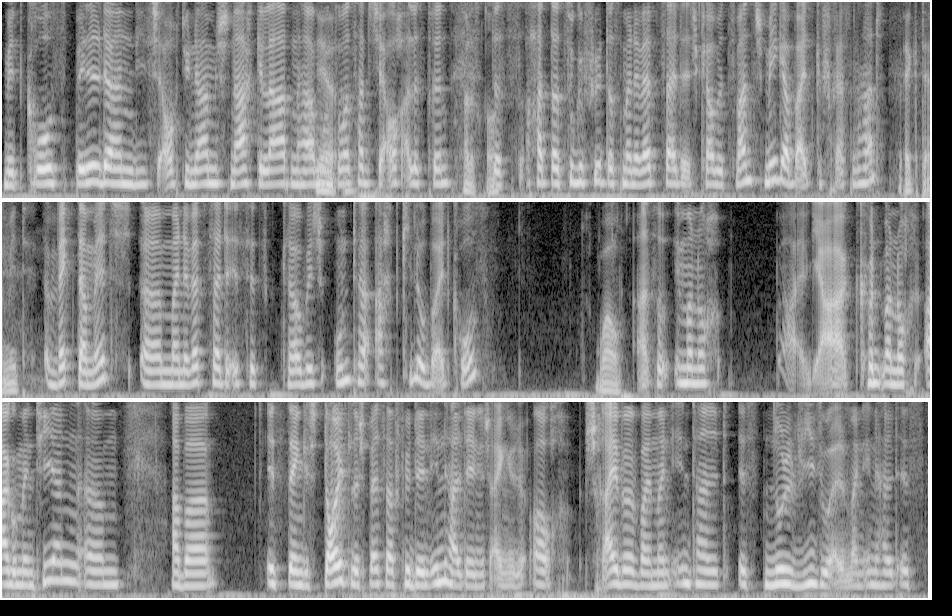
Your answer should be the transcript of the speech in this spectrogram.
mit Großbildern, die sich auch dynamisch nachgeladen haben Ja. und sowas hatte ich ja auch alles drin. Alles raus. Das hat dazu geführt, dass meine Webseite, ich glaube, 20 Megabyte gefressen hat. Weg damit. Weg damit. Äh, meine Webseite ist jetzt, glaube ich, unter 8 Kilobyte groß. Wow. Also immer noch, ja, könnte man noch argumentieren, ähm, aber ist, denke ich, deutlich besser für den Inhalt, den ich eigentlich auch schreibe, weil mein Inhalt ist null visuell. Mein Inhalt ist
